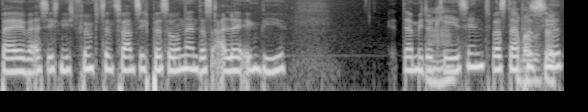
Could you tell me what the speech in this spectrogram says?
bei, weiß ich nicht, 15, 20 Personen, dass alle irgendwie damit okay mhm. sind, was da Aber passiert.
